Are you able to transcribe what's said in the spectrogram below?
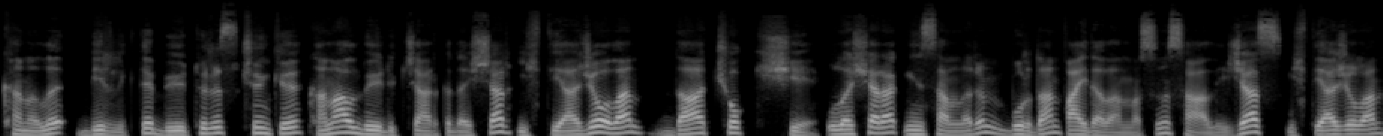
kanalı birlikte büyütürüz. Çünkü kanal büyüdükçe arkadaşlar ihtiyacı olan daha çok kişiye ulaşarak insanların buradan faydalanmasını sağlayacağız. İhtiyacı olan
